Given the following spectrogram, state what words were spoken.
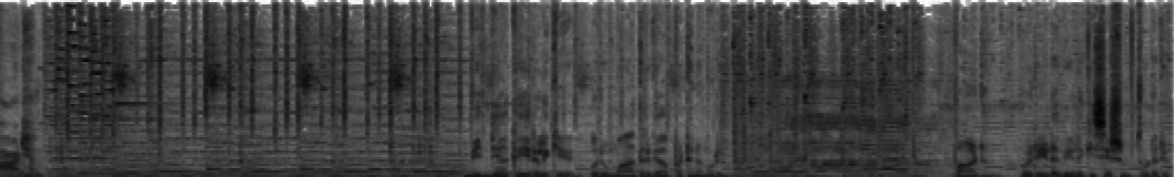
പാഠം. വിദ്യാ കൈരളിക്ക് ഒരു മാതൃകാ പഠനമുറി. പാഠം ഒരിടവേളയ്ക്ക് ശേഷം തുടരും.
